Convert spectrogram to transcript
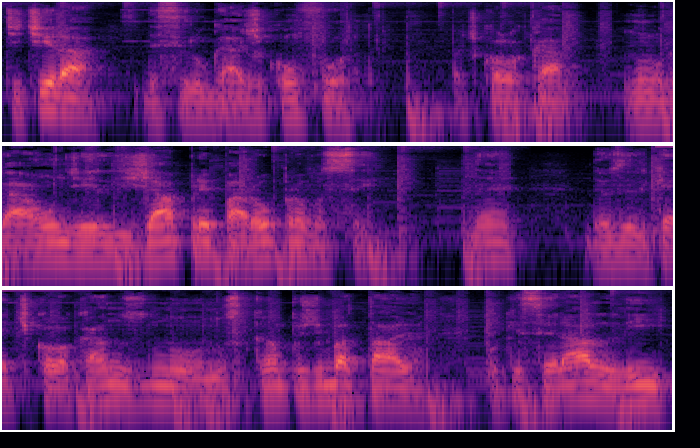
te tirar desse lugar de conforto, para te colocar num lugar onde ele já preparou para você, né? Deus ele quer te colocar nos, no, nos campos de batalha, porque será ali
